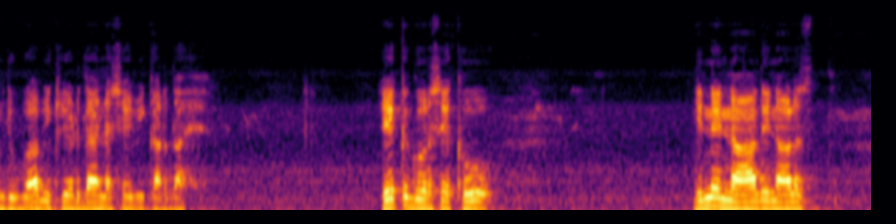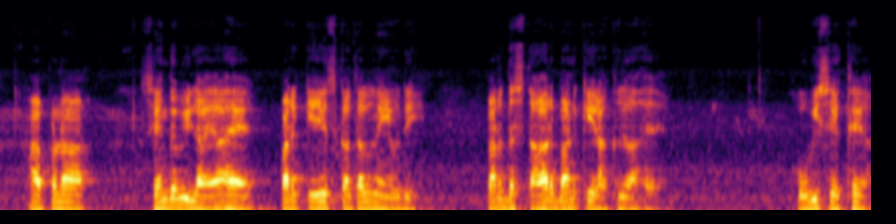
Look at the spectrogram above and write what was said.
ਜੂਆ ਵੀ ਖੇਡਦਾ, ਨਸ਼ੇ ਵੀ ਕਰਦਾ ਹੈ। ਇੱਕ ਗੁਰਸਿੱਖ ਉਹ, ਜਿਨੇ ਨਾਂ ਦੇ ਨਾਲ ਆਪਣਾ ਸਿੰਘ ਵੀ ਲਾਇਆ ਹੈ, ਪਰ ਕੇਸ ਕਤਲ ਨੇ ਉਹਦੇ, ਪਰ ਦਸਤਾਰ ਬਣ ਕੇ ਰੱਖਦਾ ਹੈ। ਉਹ ਵੀ ਸਿੱਖ ਆ।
